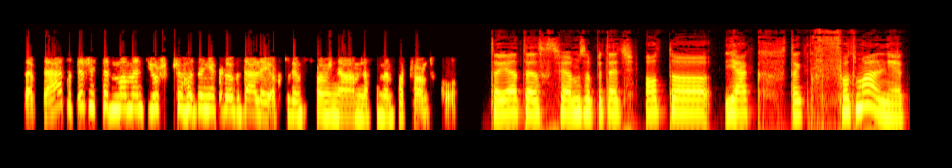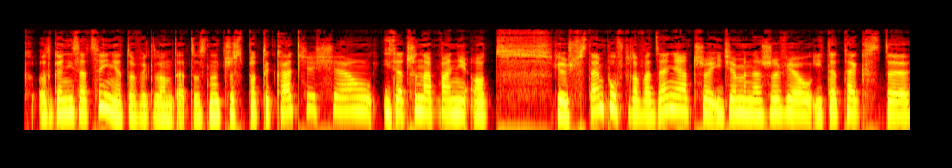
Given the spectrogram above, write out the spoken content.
prawda? To też jest ten moment już przechodzenia krok dalej, o którym wspominałam na samym początku. To ja teraz chciałam zapytać o to, jak tak formalnie, jak organizacyjnie to wygląda. To znaczy spotykacie się i zaczyna Pani od jakiegoś wstępu, wprowadzenia, czy idziemy na żywioł i te teksty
